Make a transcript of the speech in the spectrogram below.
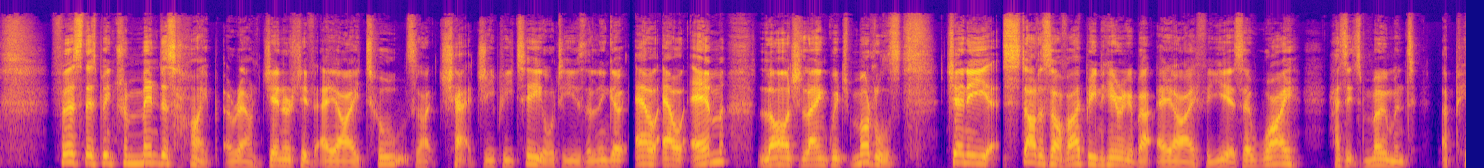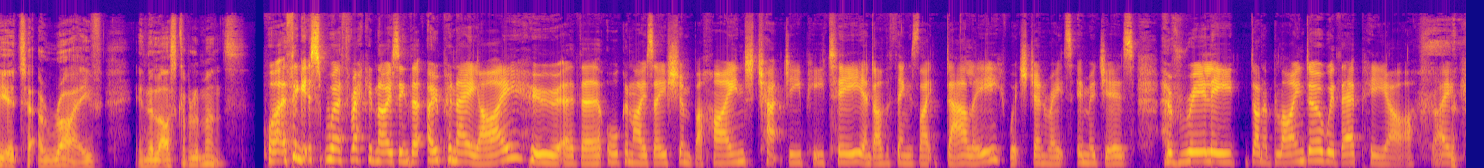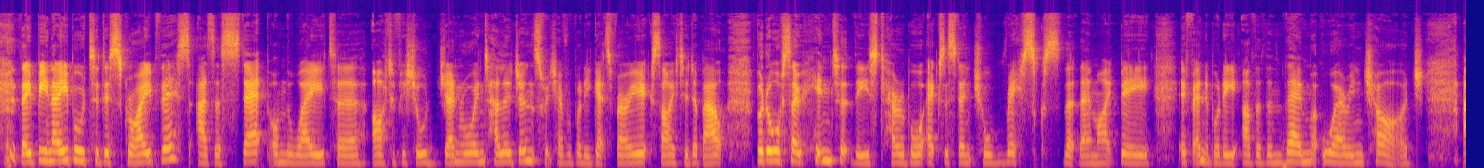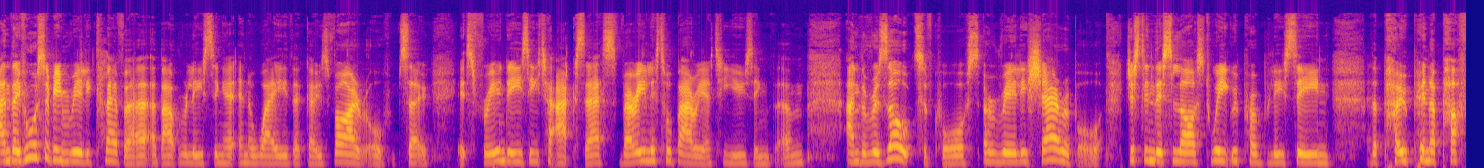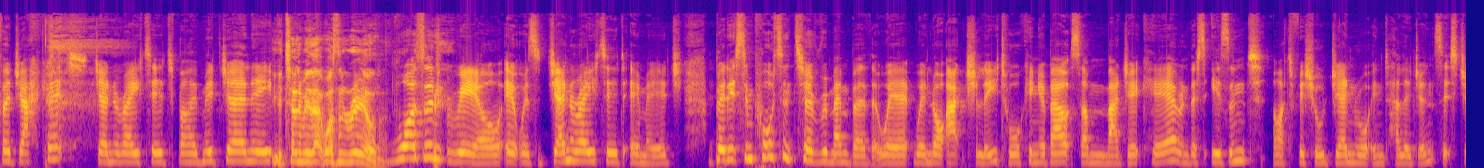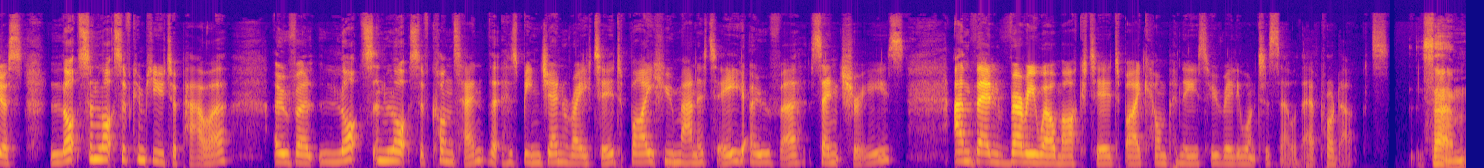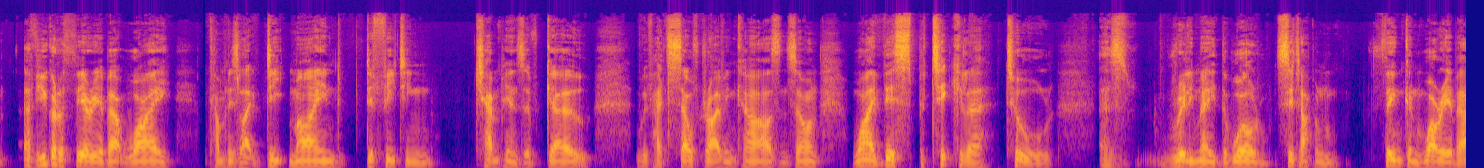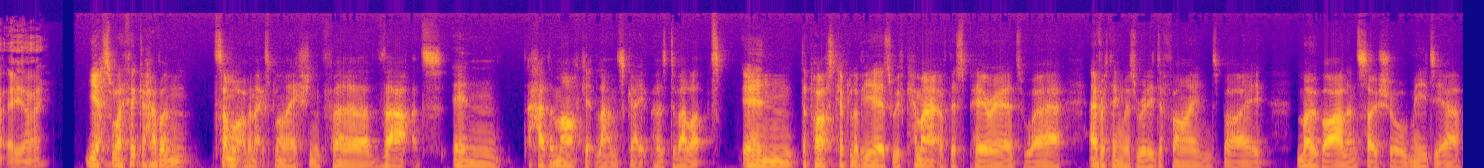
First, there's been tremendous hype around generative AI tools like ChatGPT, or to use the lingo, LLM, large language models. Jeni, start us off. I've been hearing about AI for years. So why has its moment appeared to arrive in the last couple of months? Well, I think it's worth recognizing that OpenAI, who are the organization behind ChatGPT and other things like DALL-E, which generates images, have really done a blinder with their PR, right? They've been able to describe this as a step on the way to artificial general intelligence, which everybody gets very excited about, but also hint at these terrible existential risks that there might be if anybody other than them were in charge. And they've also been really clever about releasing it in a way that goes goes viral. So it's free and easy to access, very little barrier to using them. And the results, of course, are really shareable. Just in this last week, we've probably seen the Pope in a puffer jacket generated by Midjourney. You're telling me that wasn't real? Wasn't real. It was generated image. But it's important to remember that we're we're not actually talking about some magic here, and this isn't artificial general intelligence. It's just lots and lots of computer power over lots and lots of content that has been generated by humanity over centuries, and then very well marketed by companies who really want to sell their products. Sam, have you got a theory about why companies like DeepMind defeating champions of Go, we've had self driving cars and so on, why this particular tool has really made the world sit up and think and worry about AI? Yes, well, I think I have an somewhat of an explanation for that in how the market landscape has developed. In the past couple of years, we've come out of this period where everything was really defined by mobile and social media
